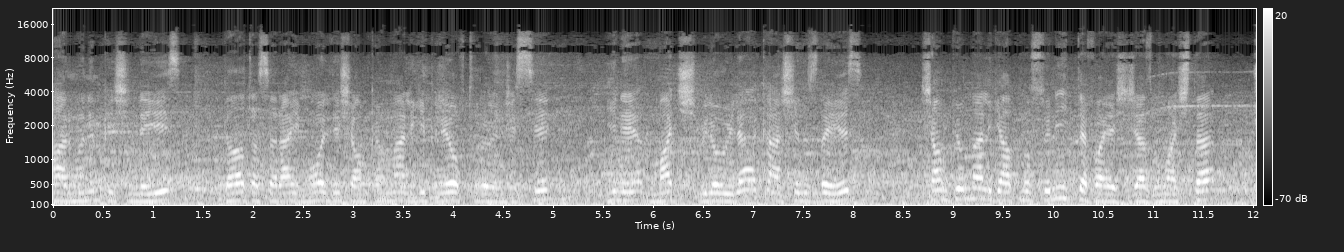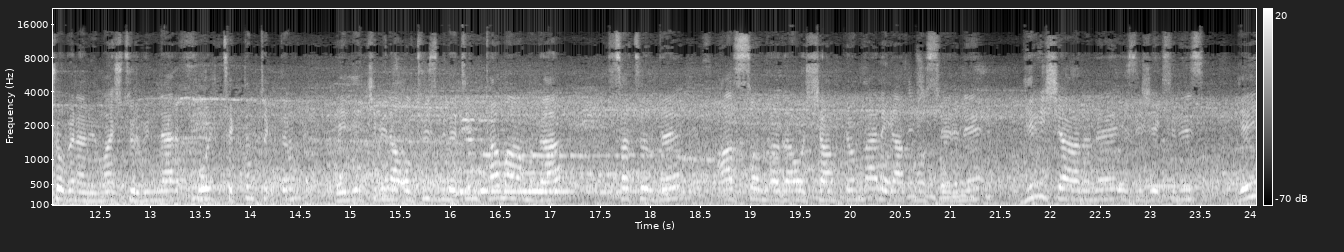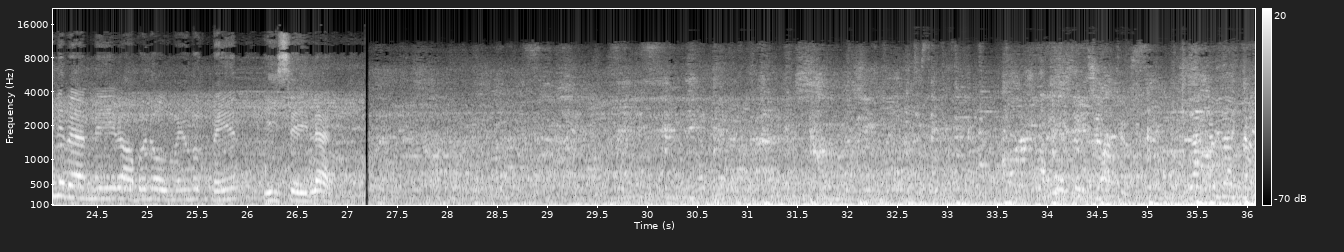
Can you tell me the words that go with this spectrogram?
Herkese merhabalar. Bugün yine Arman'ın peşindeyiz. Galatasaray Molde Şampiyonlar Ligi playoff turu öncesi yine maç vloguyla karşınızdayız. Şampiyonlar Ligi atmosferini ilk defa yaşayacağız bu maçta. Çok önemli maç. Türbinler full tıktım tıktım. 52.600 biletin tamamı da satıldı. Az sonra da o Şampiyonlar Ligi atmosferini, giriş anını izleyeceksiniz. Yayını beğenmeyi ve abone olmayı unutmayın. İyi seyirler. Çok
